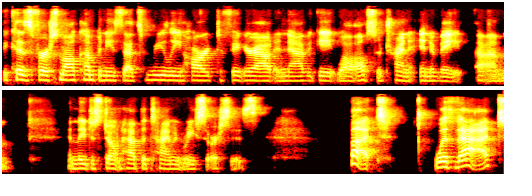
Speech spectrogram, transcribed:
because for small companies, that's really hard to figure out and navigate while also trying to innovate. Um, and they just don't have the time and resources. But with that,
